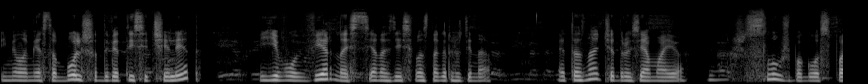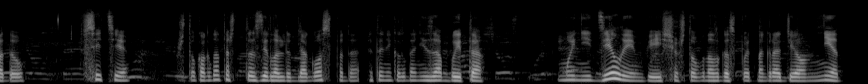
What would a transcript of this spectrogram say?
имело место больше две тысячи лет, его верность, она здесь вознаграждена. Это значит, друзья мои, служба Господу. Все те, что когда-то что-то сделали для Господа, это никогда не забыто. Мы не делаем вещи, чтобы нас Господь наградил. Нет,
